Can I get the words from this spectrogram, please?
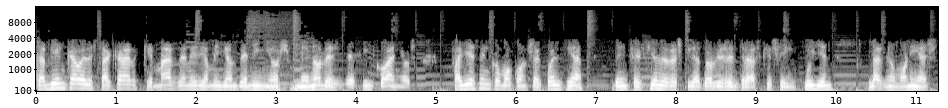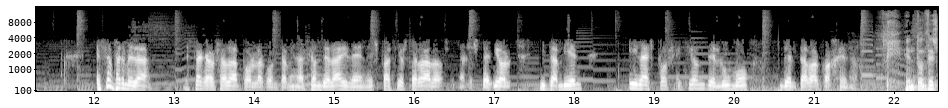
También cabe destacar que más de medio millón de niños menores de 5 años fallecen como consecuencia de infecciones respiratorias entre las que se incluyen las neumonías. Esta enfermedad está causada por la contaminación del aire en espacios cerrados, en el exterior, y también y la exposición del humo del tabaco ajeno. Entonces,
